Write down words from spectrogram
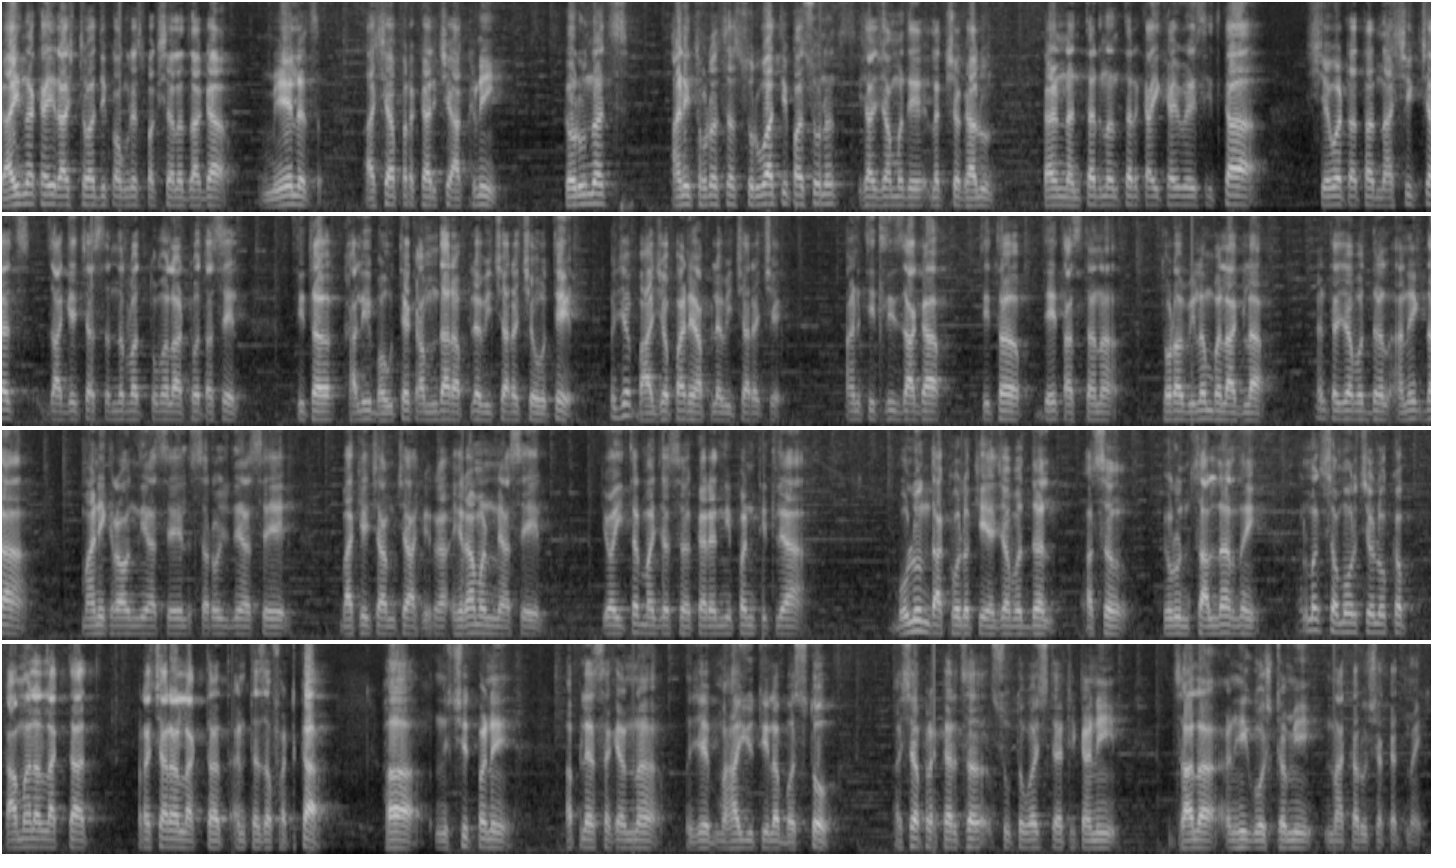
काही ना काही राष्ट्रवादी काँग्रेस पक्षाला जागा मिळेलच अशा प्रकारची आखणी करूनच आणि थोडंसं सुरुवातीपासूनच ह्याच्यामध्ये लक्ष घालून कारण नंतर नंतर काही काही वेळेस इतका शेवट आता नाशिकच्याच जागेच्या संदर्भात तुम्हाला आठवत असेल तिथं खाली बहुतेक आमदार आपल्या विचाराचे होते. म्हणजे भाजपाने आपल्या विचाराचे. आणि तिथली जागा तिथं देत असताना थोडा विलंब लागला. आणि त्याच्याबद्दल अनेकदा माणिकरावांनी असेल सरोजने असेल बाकीच्या आमच्या हिरा हिरामणने असेल किंवा इतर माझ्या सहकाऱ्यांनी पण तिथल्या बोलून दाखवलं की याच्याबद्दल असं करून चालणार नाही. आणि मग समोरचे लोक कामाला लागतात प्रचाराला लागतात आणि त्याचा फटका हा निश्चितपणे आपल्या सगळ्यांना म्हणजे महायुतीला बसतो. अशा प्रकारचा सुतोवाच त्या ठिकाणी झाला आणि ही गोष्ट मी नाकारू शकत नाही.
